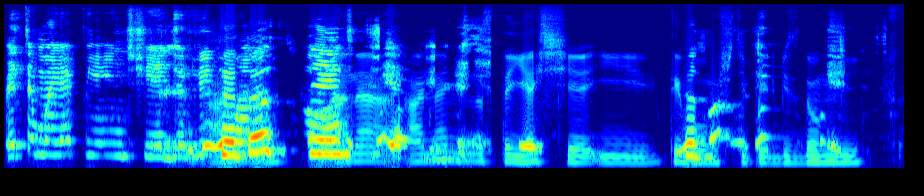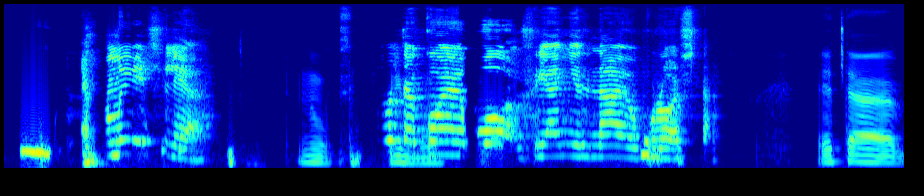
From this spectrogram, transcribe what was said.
это моя пенсия. Держи Это. Она, она не настоящая, и ты бомж теперь бездомный. В смысле? Ну, Что такое бомж? Я не знаю просто. Это...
